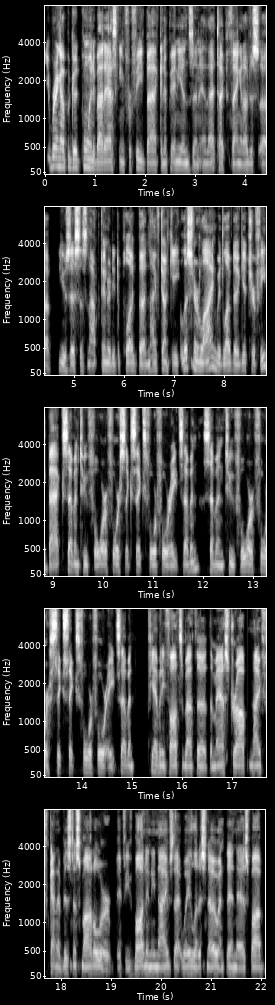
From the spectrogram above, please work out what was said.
you bring up a good point about asking for feedback and opinions and, and that type of thing. And I'll just uh, use this as an opportunity to plug the Knife Junkie listener line. We'd love to get your feedback 724 466 4487. 724 466 4487. If you have any thoughts about the, the mass drop knife kind of business model, or if you've bought any knives that way, let us know. And then as Bob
